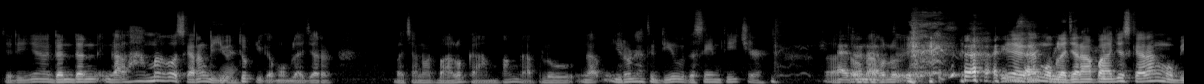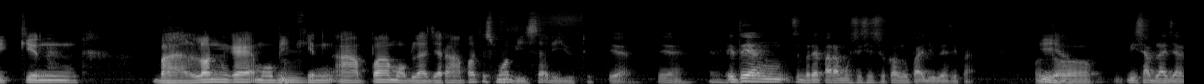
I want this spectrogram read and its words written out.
jadinya dan dan nggak lama kok sekarang di Ya. YouTube juga mau belajar baca not balok gampang nggak perlu nggak you don't have to deal with the same teacher atau nggak perlu. Iya kan mau Exactly. belajar apa aja sekarang mau bikin balon kayak mau Hmm. bikin apa mau belajar apa tuh semua bisa di YouTube. Iya, iya. Ya, Itu yang sebenarnya para musisi suka lupa juga sih, Pak. Untuk Iya. bisa belajar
